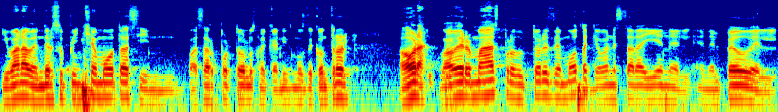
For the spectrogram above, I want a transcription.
y van a vender su pinche mota sin pasar por todos los mecanismos de control. Ahora, va a haber más productores de mota que van a estar ahí en el, en el pedo del,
